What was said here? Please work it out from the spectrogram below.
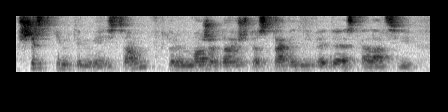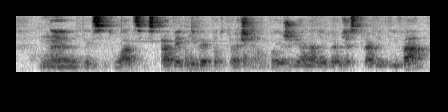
wszystkim tym miejscom, w którym może dojść do sprawiedliwej deeskalacji e, tej sytuacji. Sprawiedliwej podkreślam, bo jeżeli ona nie będzie sprawiedliwa,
